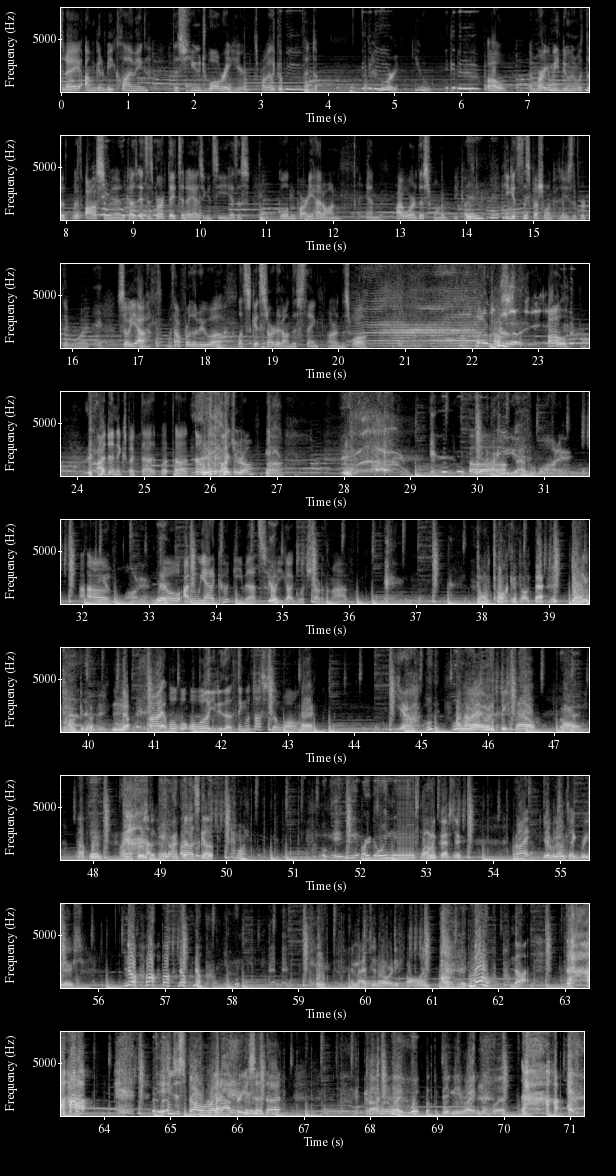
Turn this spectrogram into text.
Today I'm gonna be climbing this huge wall right here. It's probably like a. Who are you? Oh, and we're gonna be doing with the with Awesome Man because it's his birthday today. As you can see, he has this golden party hat on, and I wore this one because he gets the special one because he's the birthday boy. So yeah, without further ado, uh, let's get started on this thing or on this wall. Oh, I didn't expect that, but uh, no, hey, Pajero. Uh, uh, you have water. you uh, have water. no, I mean we had a cookie, but that's how you got glitched out of the map. Don't talk about that. Don't talk about No. All right, well, well, well, will you do the thing with us, the wall? Alright. Yeah. I mean, Alright. I already fell. Okay. Oh, have And fun. I have to, the- and I have to right, let's go. Come on. Okay, we are going to Climbing faster. All right. Yeah, we're gonna take breathers. No, oh, oh, no, no, Imagine already falling. no, not. he just fell right after you said that. Colin right bit me right in the butt.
